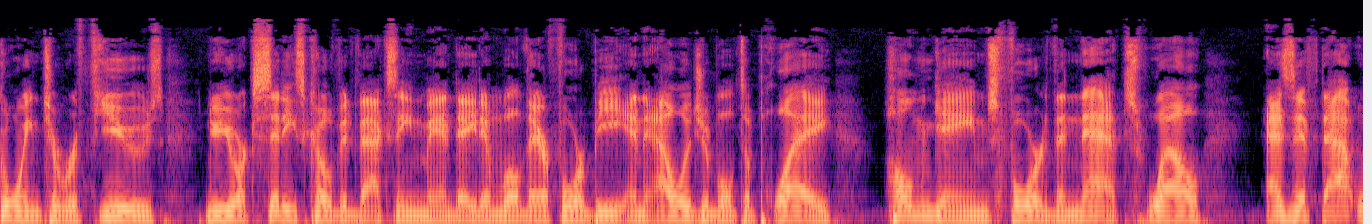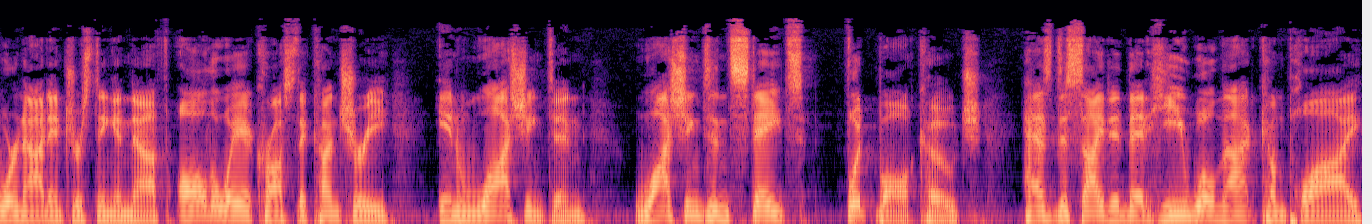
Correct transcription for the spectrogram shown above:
going to refuse New York City's COVID vaccine mandate and will therefore be ineligible to play home games for the Nets. Well, as if that were not interesting enough, all the way across the country in Washington, Washington State's football coach has decided that he will not comply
